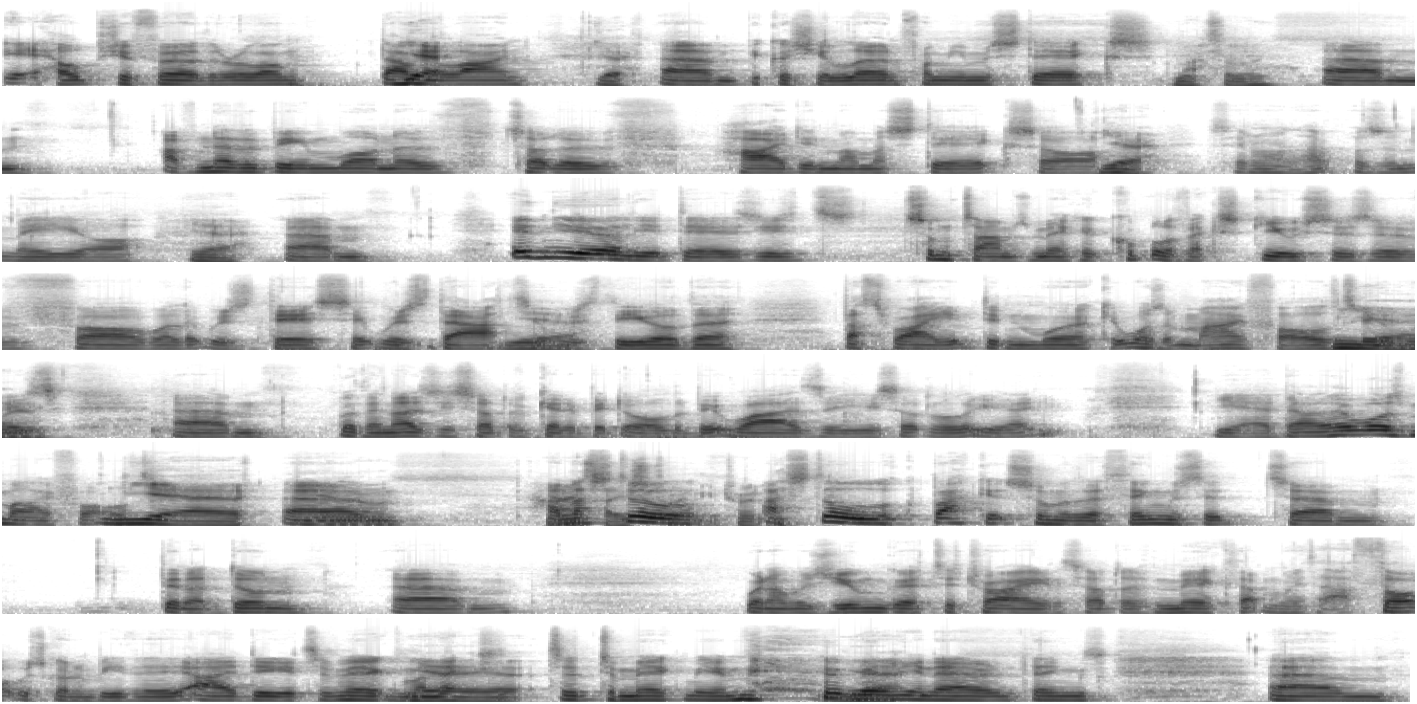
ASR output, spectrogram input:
it helps you further along down Yeah. the line. Yeah. Um, because you learn from your mistakes. Massively. Um, I've never been one of sort of hiding my mistakes or Yeah. saying, "Oh, that wasn't me," or Yeah. um, in the earlier days, you'd sometimes make a couple of excuses of, "Oh, well, it was this, it was that, Yeah. it was the other. That's why it didn't work. It wasn't my fault. Yeah. It was." Um, but then, as you sort of get a bit older, a bit wiser, you sort of look at, "Yeah, no, it was my fault." Yeah. Um, and I still, I still look back at some of the things that um, that I'd done um, when I was younger to try and sort of make that money. that I thought was going to be the idea to make my Yeah, next, yeah. To, to make me a millionaire and things, um,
